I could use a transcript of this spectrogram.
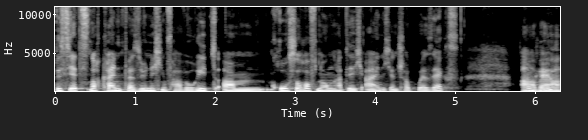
Bis jetzt noch keinen persönlichen Favorit. Ähm, große Hoffnungen hatte ich eigentlich in Shopware 6. Aber okay.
